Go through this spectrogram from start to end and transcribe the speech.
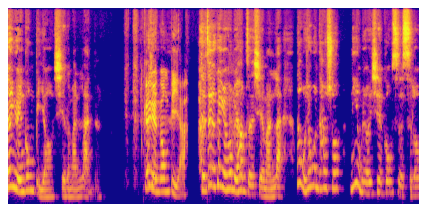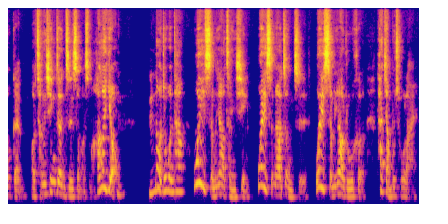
跟员工比哦，写的蛮烂的。跟员工比啊？对，这个跟员工比，他们真的写的蛮烂。那我就问他说：“你有没有一些公司的 slogan 哦，诚信正直什么什么？”他说有。嗯嗯、那我就问他为什么要诚信？为什么要正直？为什么要如何？他讲不出来。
